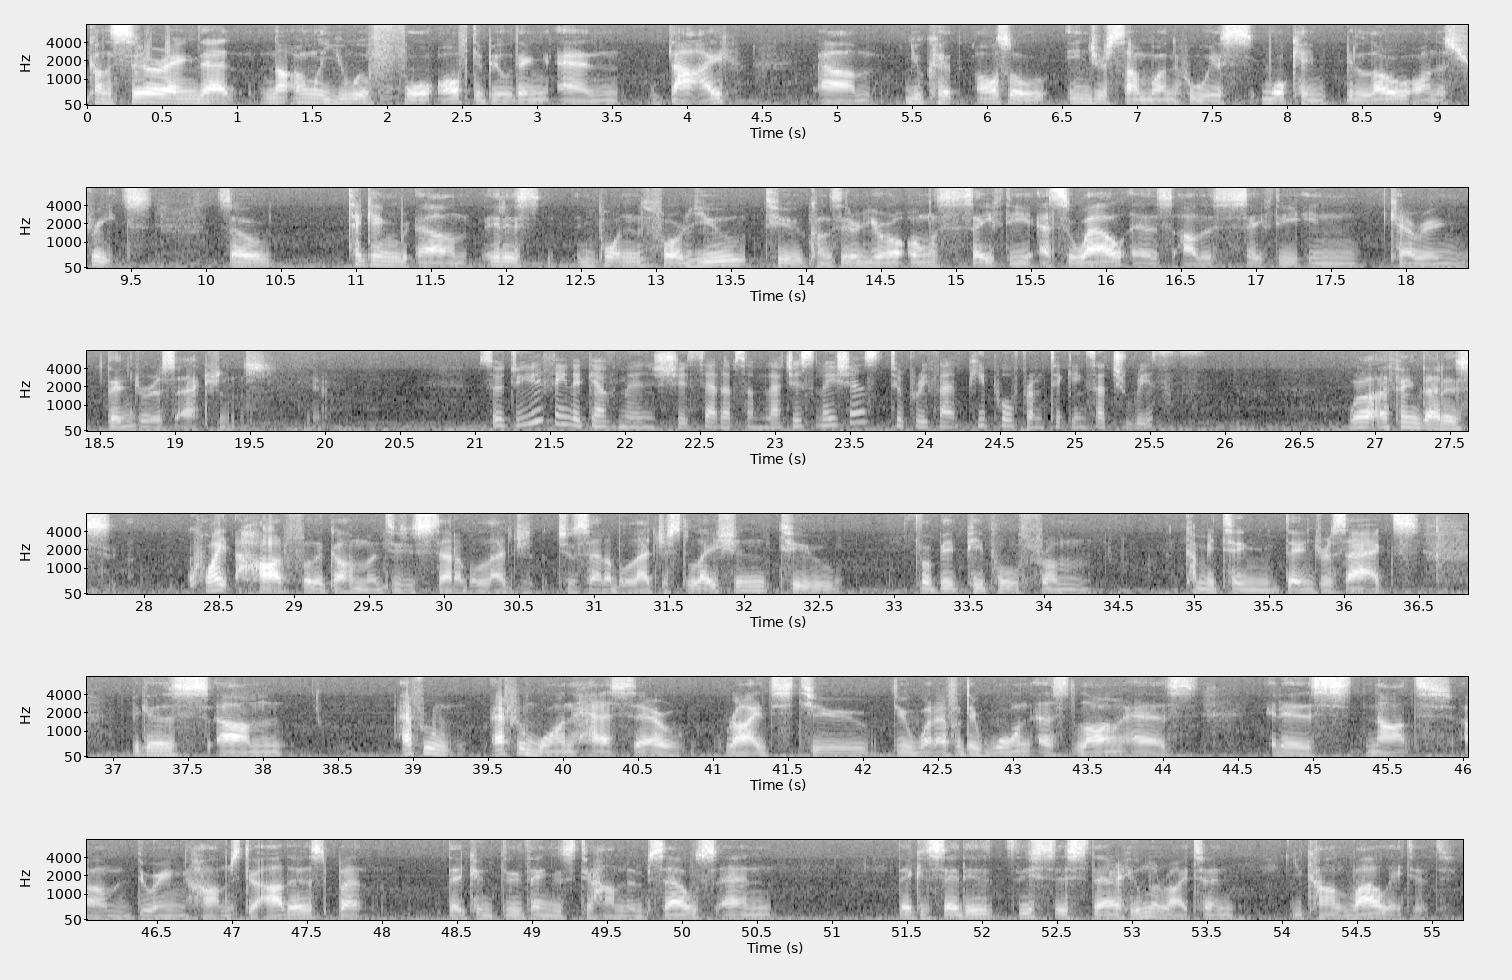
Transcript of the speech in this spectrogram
considering that not only you will fall off the building and die, um, you could also injure someone who is walking below on the streets. So taking, um, it is important for you to consider your own safety as well as others' safety in carrying dangerous actions. Yeah. So do you think the government should set up some legislations to prevent people from taking such risks? Well, I think that is quite hard for the government to set up a to set up a legislation to forbid people from committing dangerous acts because um, every, everyone has their rights to do whatever they want as long as it is not um, doing harms to others, but they can do things to harm themselves and they could say this, this is their human right and you can't violate it.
